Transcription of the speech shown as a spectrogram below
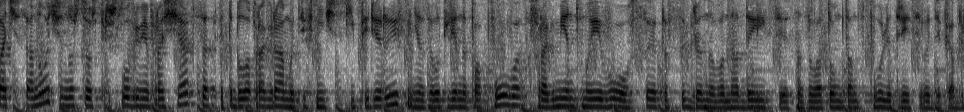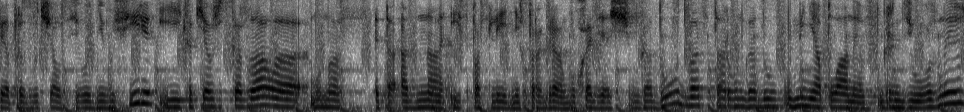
Два часа ночи. Ну что ж, пришло время прощаться. Это была программа «Технический перерыв». Меня зовут Лена Попова. Фрагмент моего сета, сыгранного на Дельте на Золотом танцполе 3 декабря, прозвучал сегодня в эфире. И, как я уже сказала, у нас это одна из последних программ в уходящем году, в 2022 году. У меня планы грандиозные.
